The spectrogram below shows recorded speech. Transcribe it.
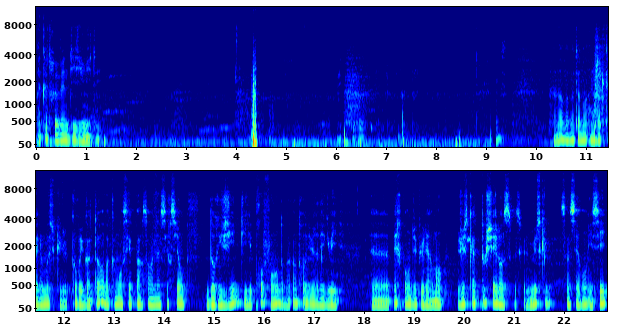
à 90 unités. Alors, on va maintenant injecter le muscle corrugator. On va commencer par son insertion d'origine qui est profonde. On va introduire l'aiguille euh, perpendiculairement jusqu'à toucher l'os parce que le muscle s'insérant ici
